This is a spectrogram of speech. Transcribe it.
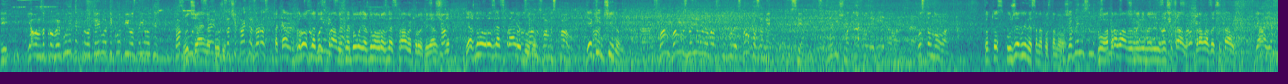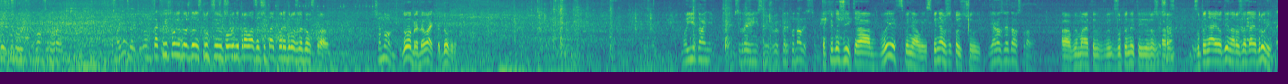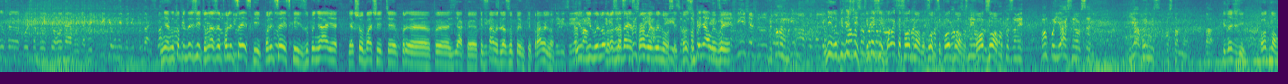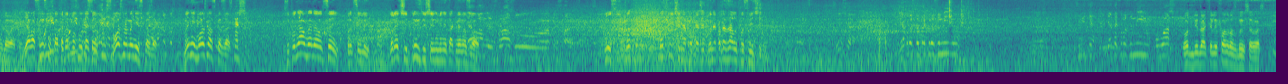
І Я вам запро... ви будете отримувати копію, ознайомитись. Так Звичайно, буду. Все, буду. Зачекайте зараз. Така е, розгляду справи ж не було, я ж думав, розгляд справи пройде. Я, ж- Що? я, я ж думав, розгляд Я справи буде. розгляну з вами справу. Яким чином? З вам, вам ознайомили вас, ви були з доказами і все. Це вирішує. Постанова. Тобто с- вже винесена постанова. Вже винесено Ну, а права ви звичайно. мені мені зачитали. Права зачитали. Я якби буду вам зараз ознайомлювати, і вам Так відповідно ж до інструкції ви повинні права зачитати перед розглядом справи. шановні, Добре, давайте, добре. мої дані, Сергій Вінісович, ви переконались в цьому? Так підождіть, а ви спиняли? Спиняв вже той чоловік. Я розглядав справу. А ви маєте ви- зупинити і роз... Що? роз- зупиняє один, а розглядає другий. Ви вже хочете до чого-небудь, аби тільки вони відповідальність. Вас Ні, ну то 15 підождіть, у нас же поліцейський, поліцейський зупиняє, якщо бачить е, е, як, е, підстави Дивіться. для зупинки, правильно? Дивіться, я ж вам- і і вино- дивіться, розглядає особисто справу і я, виносить. дивіться, То зупиняли дивіться, ви. Він ж Микола. Ні, ну підождіть, підождіть, давайте по одному, хлопці, по одному, по одному. вам пояснював все. І Я виніс постанову. Так. Підождіть, по одному давайте. Я вас вислухав, тепер мої послухайте. Можна мені сказати? Мені можна сказати? Скажіть. Зупиняв мене оцей працівник. До речі, прізвище він мені так не Я назвав. вам зразу представився. Ну, с- по- посвідчення покажіть, вони показали посвідчення. Звичайно. Я просто так розумію. е, Чуєте, я так розумію, у вас От біда, телефон розбився у вас. ні.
